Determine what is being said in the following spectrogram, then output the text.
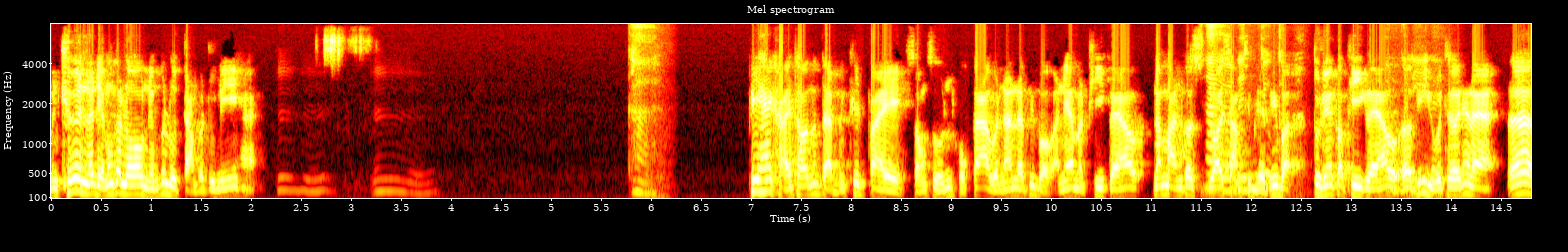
มันขึ้นแล้วเดี๋ยวมันก็ลงเดี๋ยวมันก็หลุดต่ำกว่าตรงนี้ฮะอืมฮึอืมค่ะ พี่ให้ขายทองตั้งแต่มันขึ้นไป2069วันนั้น แล้วพี่บอกอันเนี้ยมันพีคแล้ว น้ำมันก็ใช่ร้อยสามสิบเหรียญพี่บอกตัวเนี้ยก็พีคแล้วเออพี่อยู่กับเธอนี่แหละเออ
